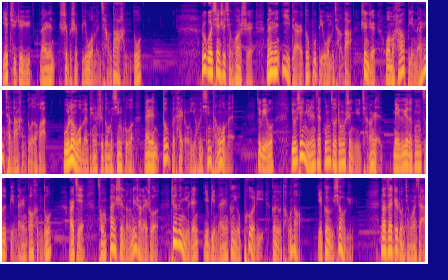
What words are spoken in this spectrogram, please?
也取决于男人是不是比我们强大很多。如果现实情况是男人一点都不比我们强大，甚至我们还要比男人强大很多的话，无论我们平时多么辛苦，男人都不太容易会心疼我们。就比如有些女人在工作中是女强人，每个月的工资比男人高很多，而且从办事能力上来说，这样的女人也比男人更有魄力、更有头脑，也更有效率。那在这种情况下，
